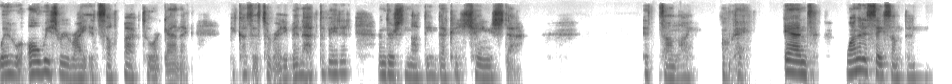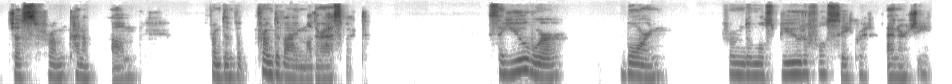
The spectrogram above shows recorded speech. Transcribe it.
It will always rewrite itself back to organic because it's already been activated and there's nothing that can change that. It's online. Okay. And wanted to say something just from kind of um, from the from divine mother aspect. So you were born from the most beautiful sacred energy.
